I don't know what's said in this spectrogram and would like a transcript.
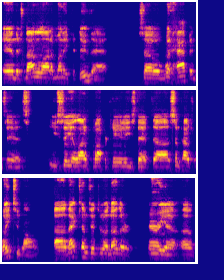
And there's not a lot of money to do that. So what happens is you see a lot of opportunities that uh, sometimes wait too long. Uh, that comes into another area of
